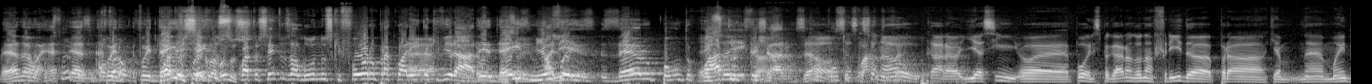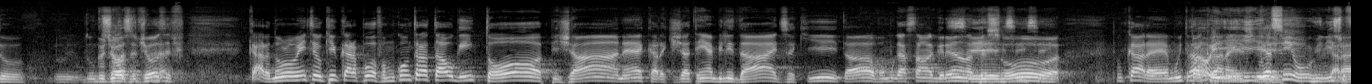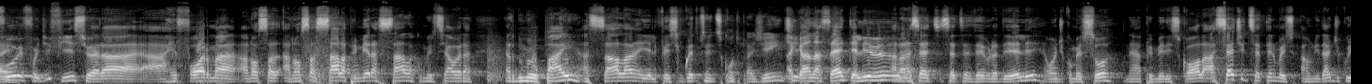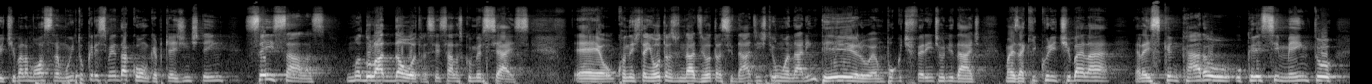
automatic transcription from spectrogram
é, não, é, é, foi, foi 10 400 alunos. 400 alunos que foram para 40 é, que viraram. De 10 mil Ali, foi 0,4 é que fecharam. 0,4. Sensacional, cara. E assim, é, pô, eles pegaram a dona Frida, pra, que é né, mãe do, do, do, do Joseph. Joseph. Né? Cara, normalmente o que o cara, pô, vamos contratar alguém top já, né, cara, que já tem habilidades aqui e tal, vamos gastar uma grana sim, na pessoa. Sim, sim. Então, cara, é muito Não, bacana e, isso. E assim, o início foi, foi difícil. Era a reforma, a nossa, a nossa sala, a primeira sala comercial era, era do meu pai, a sala, e ele fez 50% de desconto pra gente. Aquela na 7 ali, mesmo? Lá na 7, 7 de setembro dele, onde começou né, a primeira escola. A 7 de setembro, a unidade de Curitiba, ela mostra muito o crescimento da Conquer, porque a gente tem seis salas, uma do lado da outra, seis salas comerciais. É, quando a gente está em outras unidades, em outras cidades, a gente tem um andar inteiro, é um pouco diferente a unidade. Mas aqui Curitiba, ela, ela escancara o, o crescimento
